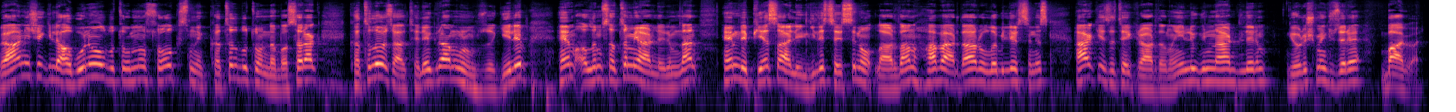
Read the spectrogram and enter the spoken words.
Ve aynı şekilde abone ol butonunun sol kısmındaki katıl butonuna basarak katılı özel Telegram grubumuza gelip hem alım satım yerlerimden hem de piyasa ile ilgili sesli notlardan haberdar olabilirsiniz. Herkese tekrardan hayırlı günler dilerim. Görüşmek üzere. Bay bay.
